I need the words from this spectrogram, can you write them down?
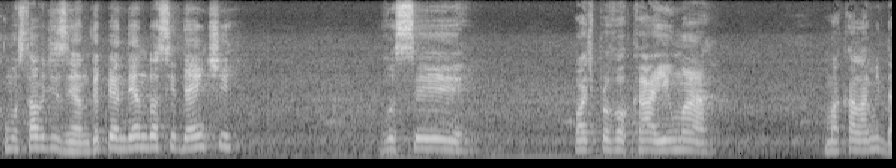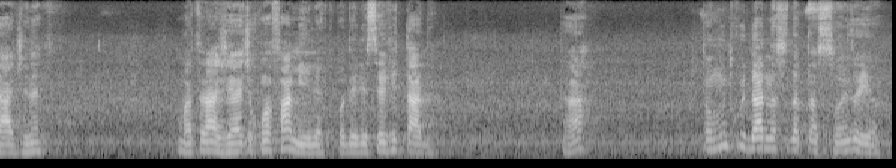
Como eu estava dizendo, dependendo do acidente, você pode provocar aí uma, uma calamidade, né? Uma tragédia com a família, que poderia ser evitada, tá? Então muito cuidado nessas adaptações aí, ó.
